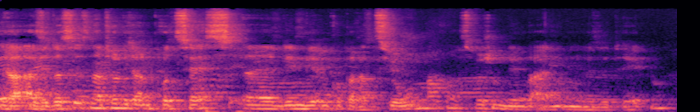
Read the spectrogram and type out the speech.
Ja, also das ist natürlich ein Prozess, äh, den wir in Kooperation machen zwischen den beiden Universitäten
